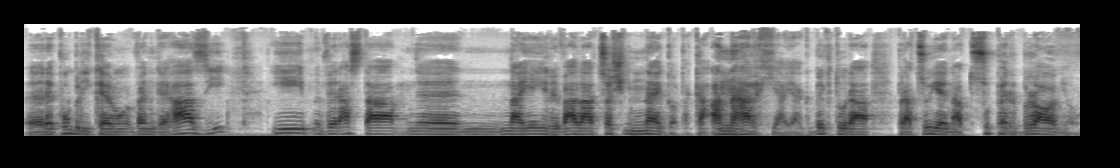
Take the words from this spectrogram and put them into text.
e, Republikę Wengehazji i wyrasta e, na jej rywala coś innego, taka anarchia jakby, która pracuje nad superbronią.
